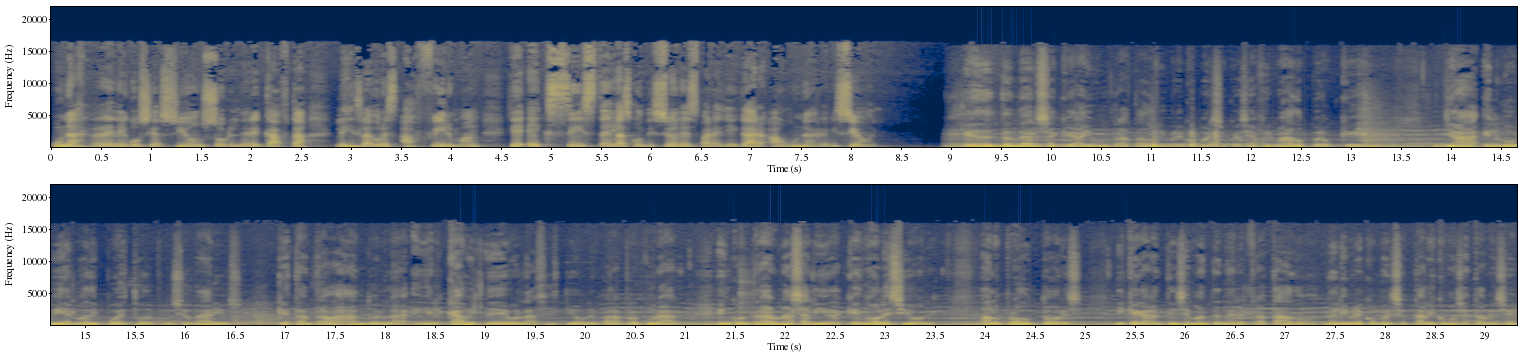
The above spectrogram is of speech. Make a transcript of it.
una renegociación sobre el DERECAFTA, legisladores afirman que existen las condiciones para llegar a una revisión. Es de entenderse que hay un tratado de libre comercio que se ha firmado, pero que ya el gobierno ha dispuesto de funcionarios que están trabajando en, la, en el cabildeo, en las gestiones, para procurar encontrar una salida que no lesione a los productores y que garantice mantener el tratado de libre comercio tal y como se estableció.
